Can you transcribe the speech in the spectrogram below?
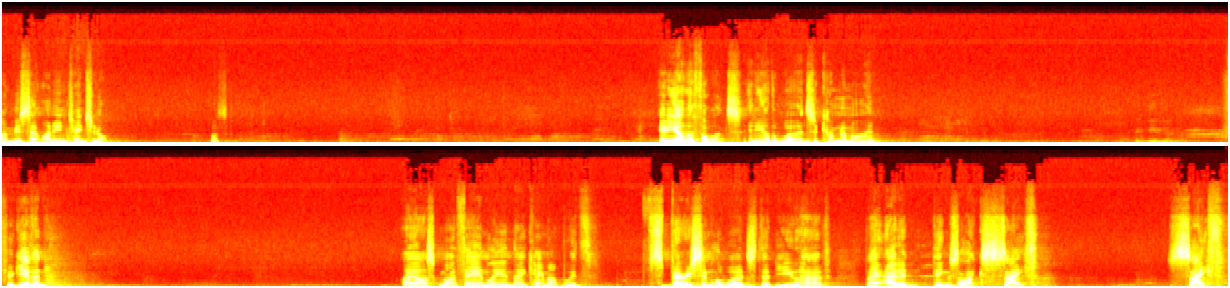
I missed that one. Intentional? What's Any other thoughts? Any other words that come to mind? Forgiven. Forgiven. I asked my family, and they came up with very similar words that you have. They added things like safe. Safe.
